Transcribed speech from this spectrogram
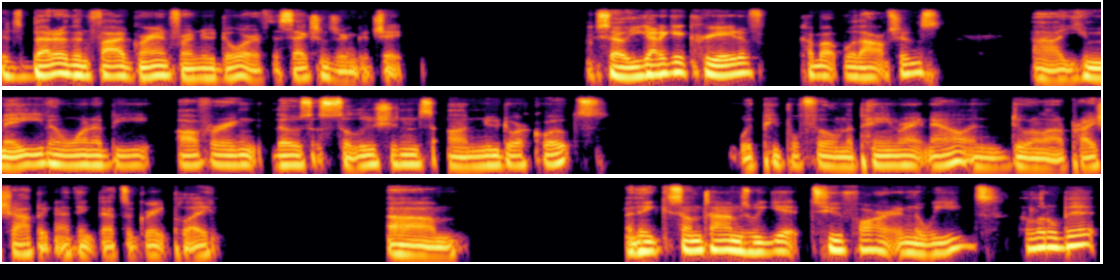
It's better than five grand for a new door if the sections are in good shape. So you got to get creative, come up with options. Uh, you may even want to be offering those solutions on new door quotes with people feeling the pain right now and doing a lot of price shopping. I think that's a great play. Um, I think sometimes we get too far in the weeds a little bit.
